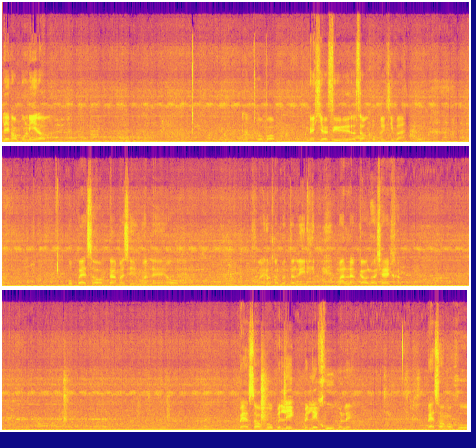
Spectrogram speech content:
เลขออกพวกนี้หรอ บอกแม่เขียวซื้อสองหกเลขที่บ้านหกแปดสองตามมาสีงวดแล้วไว้ดูคันลอตเตอรี่บ้านหลังเก่าร้อยใช่ครับ แปดสองหกเป็นเลขเป็นเลขคู่หมดเลยแปดสองก็คู่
